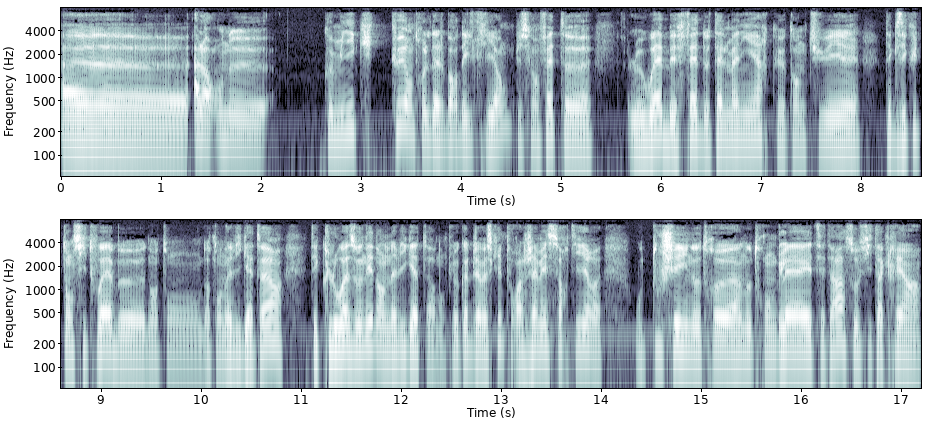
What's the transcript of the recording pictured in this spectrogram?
Euh, alors, on ne, communique que entre le dashboard et le client, puisqu'en fait euh, le web est fait de telle manière que quand tu es exécutes ton site web euh, dans ton dans ton navigateur, tu es cloisonné dans le navigateur. Donc le code JavaScript pourra jamais sortir ou toucher une autre un autre onglet, etc. Sauf si tu as créé un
